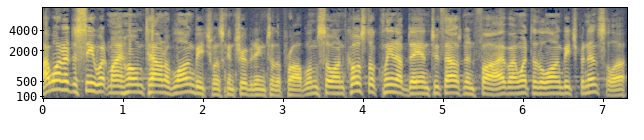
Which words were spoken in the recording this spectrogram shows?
I wanted to see what my hometown of Long Beach was contributing to the problem, so on Coastal Cleanup Day in 2005, I went to the Long Beach Peninsula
